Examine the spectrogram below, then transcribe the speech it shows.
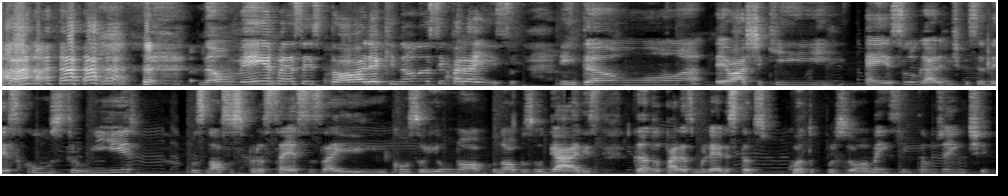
adianta. Não venha com essa história que não nasci para isso. Então, eu acho que é esse lugar. A gente precisa desconstruir os nossos processos aí, e construir um novo- novos lugares, tanto para as mulheres tanto quanto para os homens. Então, gente,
